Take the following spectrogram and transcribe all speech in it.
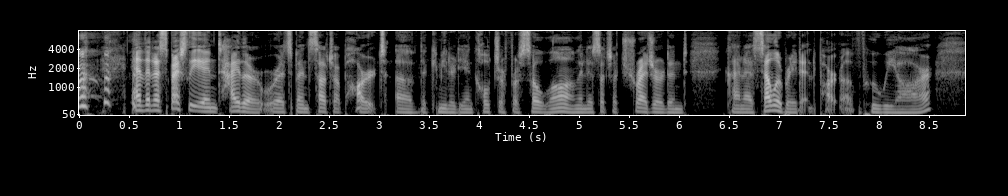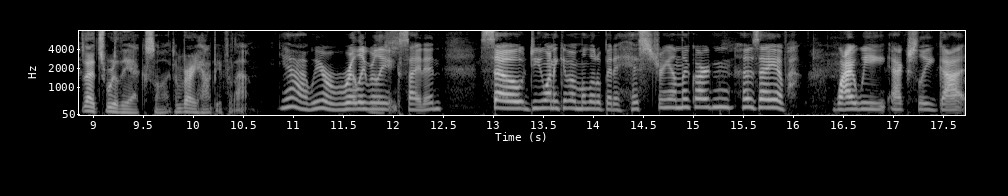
and then especially in Tyler, where it's been such a part of the community and culture for so long, and is such a treasured and kind of celebrated part of who we are. That's really excellent. I'm very happy for that. yeah, we were really, really Yes. excited. So, do you want to give them a little bit of history on the garden, Jose, of why we actually got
